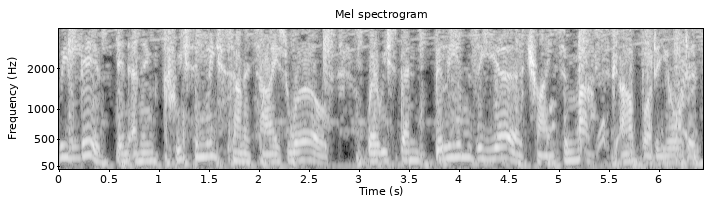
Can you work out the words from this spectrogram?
we live in an increasingly sanitized world where we spend billions a year trying to mask our body odors.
